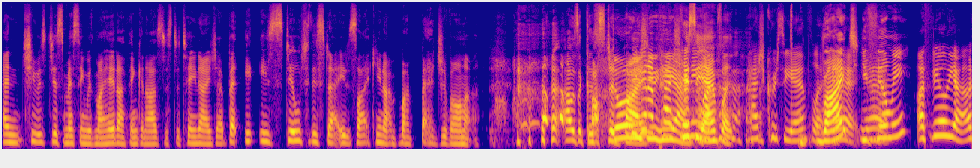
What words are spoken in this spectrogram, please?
and she was just messing with my head, I think, and I was just a teenager. But it is still to this day, it's like, you know, my badge of honour. I was accosted by stories We're gonna you hear. Chrissy Amphlett. Pash Chrissy Amphlett. Right? yeah, you yeah. feel me? I feel you. I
